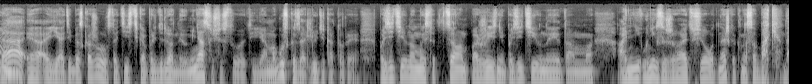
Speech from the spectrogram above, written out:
Да, я, э, я тебе скажу, статистика определенная у меня существует, и я могу сказать, люди, которые которые позитивно мыслят в целом по жизни, позитивные, там, они, у них заживает все, вот знаешь, как на собаке, да?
